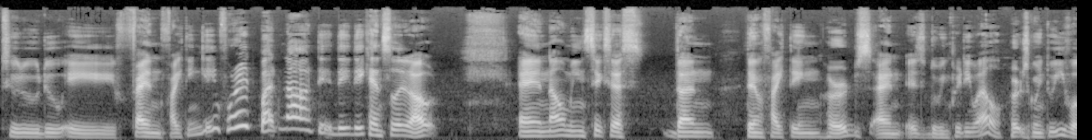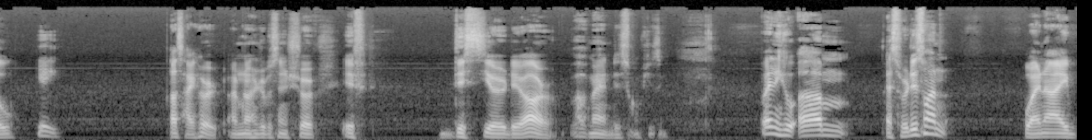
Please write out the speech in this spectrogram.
to do a fan fighting game for it, but nah, they, they, they canceled it out. And now Mane 6 has done them fighting Herds and it's doing pretty well. Herds going to Evo. Yay. As I heard. I'm not 100% sure if this year they are. Oh man, this is confusing. But anywho, um, as for this one, when I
